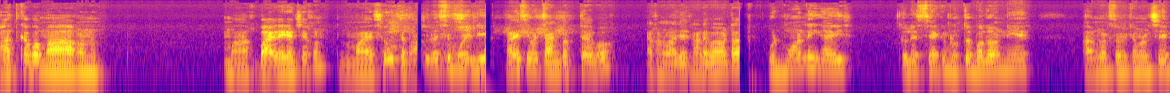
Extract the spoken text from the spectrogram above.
ভাত খাব, মা এখন, মা বাইরে গেছে এখন, মা এসেও তো ভাত চলে এসে মুড়ি দিয়ে। গাইস, এবার চান করতে যাব। এখন বাজে সাড়ে বারোটা। গুড মর্নিং গাইস চলে এসেছি একটা নতুন বলো নিয়ে। আপনার সবাই কেমন আছেন?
